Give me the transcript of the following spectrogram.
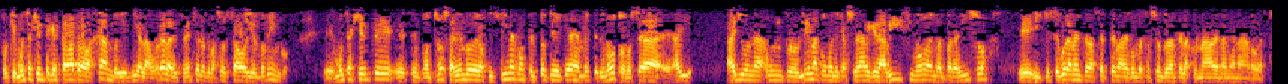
porque mucha gente que estaba trabajando hoy es día laboral, a diferencia de lo que pasó el sábado y el domingo, eh, mucha gente eh, se encontró saliendo de la oficina con que el toque de queda es en 20 minutos, o sea, hay hay una, un problema comunicacional gravísimo en Valparaíso eh, y que seguramente va a ser tema de conversación durante la jornada de mañana, Roberto.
